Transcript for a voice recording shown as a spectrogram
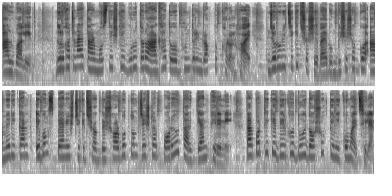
আল ওয়ালিদ দুর্ঘটনায় তার মস্তিষ্কে গুরুতর আঘাত ও অভ্যন্তরীণ রক্তক্ষরণ হয়। জরুরি চিকিৎসা সেবা এবং বিশেষজ্ঞ আমেরিকান এবং স্প্যানিশ চিকিৎসকদের সর্বোত্তম চেষ্টার পরেও তার জ্ঞান ফেরেনি। তারপর থেকে দীর্ঘ দুই দশক তিনি কোমায় ছিলেন।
